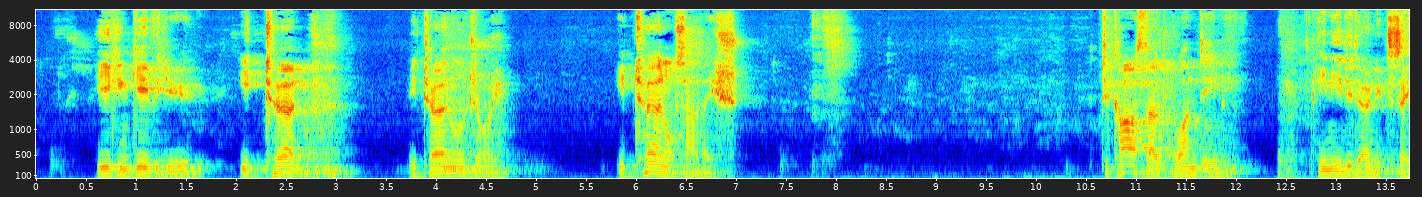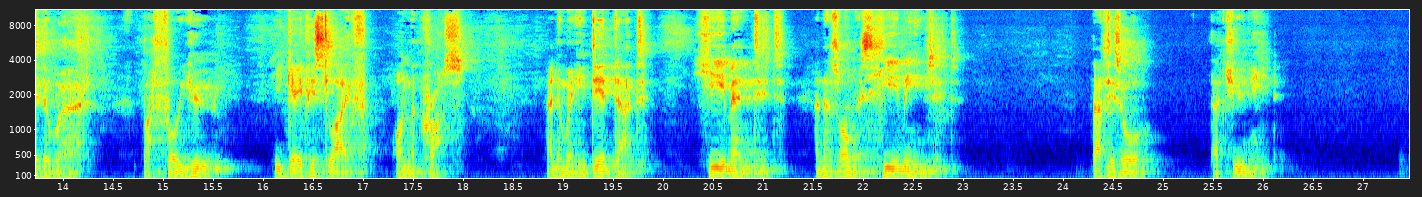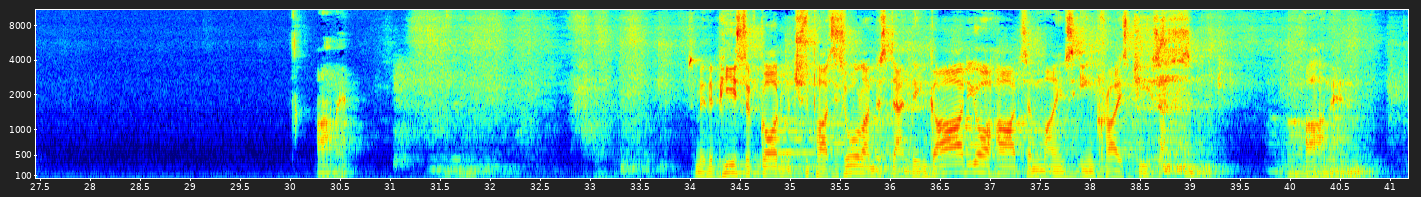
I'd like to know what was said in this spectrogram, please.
He can give you eternal, eternal joy, eternal salvation. To cast out one demon, he needed only to say the word. But for you, he gave his life on the cross. And when he did that, he meant it. And as long as he means it, that is all that you need. Amen. So may the peace of God, which surpasses all understanding, guard your hearts and minds in Christ Jesus. Amen.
